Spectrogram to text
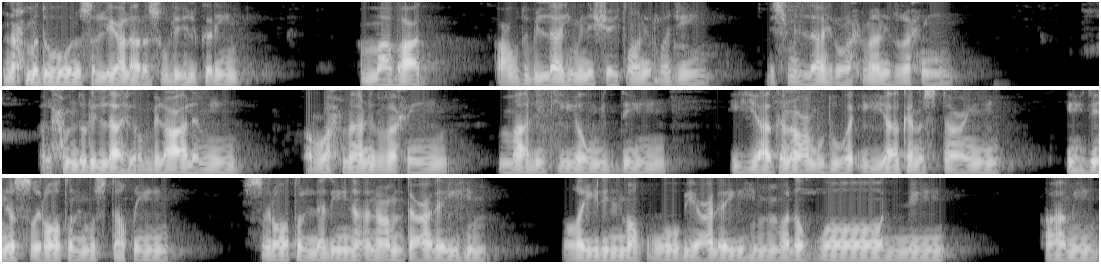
نحمد ونصلی علی رسول الکریم. اما بعد، اعوذ باللہ من الشیطان الرجیم. بسم اللہ الرحمن الرحیم. الحمد للہ رب العالمین. الرحمن الرحیم. مالک یوم الدین. ایاک نعبد و ایاک نستعین. اہدنا الصراط المستقیم. صراط الذین انعمت علیہم. غیر المغضوب علیہم ولا آمین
